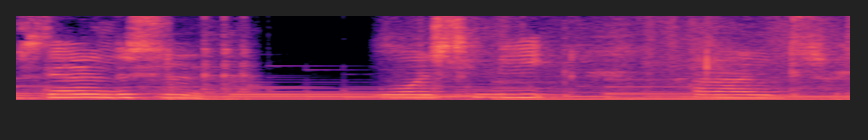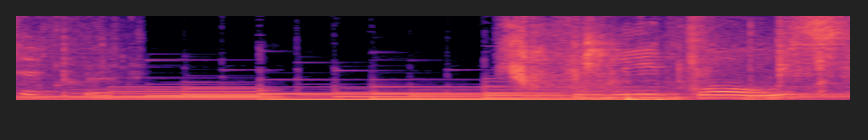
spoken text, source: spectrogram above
Stir in the soup. Was meat and pepper. We made balls,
